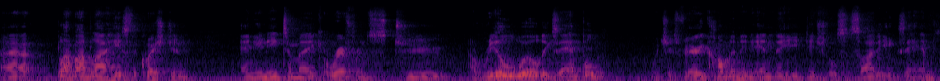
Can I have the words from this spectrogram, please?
uh, blah blah blah, here's the question, and you need to make a reference to a real world example, which is very common in, in the digital society exams,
